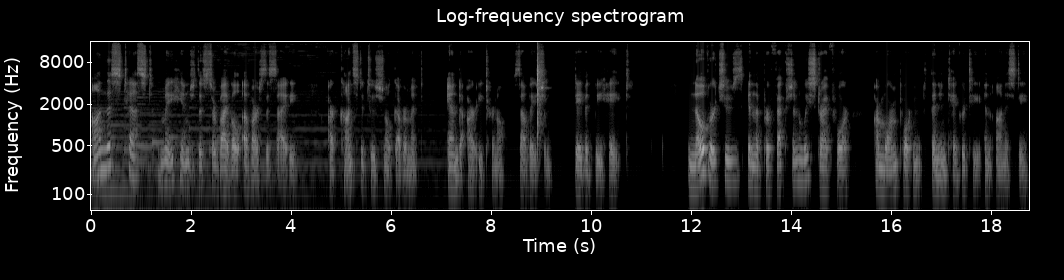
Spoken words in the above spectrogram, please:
On this test may hinge the survival of our society, our constitutional government, and our eternal salvation. David B. Haight. No virtues in the perfection we strive for are more important than integrity and honesty.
